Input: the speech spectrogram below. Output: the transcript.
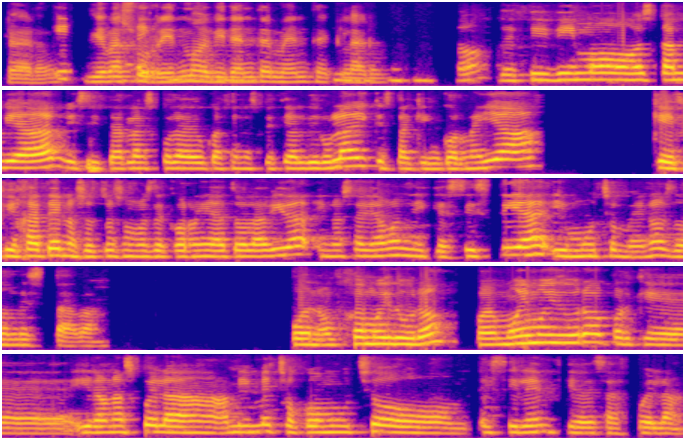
claro. Lleva su ritmo, evidentemente, claro. Decidimos cambiar, visitar la Escuela de Educación Especial de Irulay, que está aquí en Cornellá, que fíjate, nosotros somos de Cornilla toda la vida y no sabíamos ni que existía y mucho menos dónde estaba. Bueno, fue muy duro, fue muy, muy duro porque ir a una escuela, a mí me chocó mucho el silencio de esa escuela,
